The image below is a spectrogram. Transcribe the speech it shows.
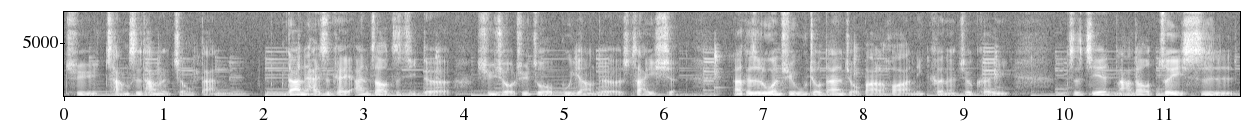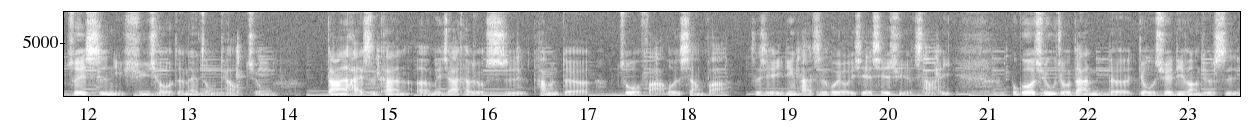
去尝试他们的酒单，当然你还是可以按照自己的需求去做不一样的筛选。那可是如果你去无酒单的酒吧的话，你可能就可以直接拿到最是最是你需求的那种调酒。当然还是看呃每家调酒师他们的做法或者想法，这些一定还是会有一些些许的差异。不过去五九单的有趣的地方就是，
